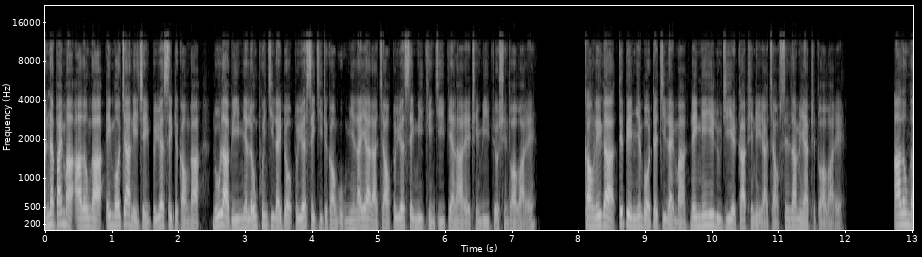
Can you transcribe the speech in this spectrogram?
မနက်ပိုင်းမှာအားလုံးကအိမ်မောကြနေချိန်ပရွက်စိတ်တစ်ကောင်ကနိုးလာပြီးမျက်လုံးဖွင့်ကြည့်လိုက်တော့ပရွက်စိတ်ကြီးတစ်ကောင်ကိုမြင်လိုက်ရတာကြောင့်ပရွက်စိတ်မိခင်ကြီးပြန်လာတယ်ထင်ပြီးပျော်ရွှင်သွားပါတယ်။ကောင်လေးကတစ်ပင်မြင့်ပေါ်တက်ကြည့်လိုက်မှနှိမ်နှင်းရေးလူကြီးရဲ့ကားဖြစ်နေတာကြောင့်စဉ်းစားမရဖြစ်သွားပါတယ်။အားလုံးက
